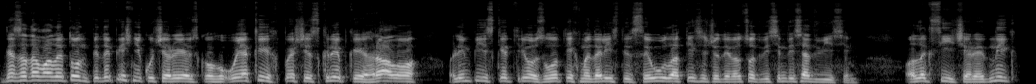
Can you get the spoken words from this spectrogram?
де задавали тон підопічні Кучеревського, у яких перші скрипки грало олімпійське тріо золотих медалістів Сеула 1988 Олексій Чередник,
